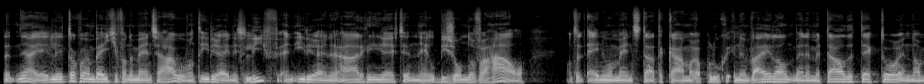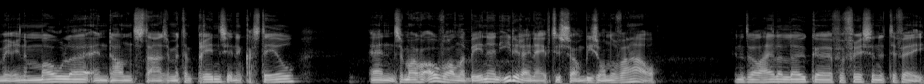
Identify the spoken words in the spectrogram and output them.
dat, ja, je leert toch wel een beetje van de mensen houden. Want iedereen is lief en iedereen is aardig en iedereen heeft een heel bijzonder verhaal. Want het ene moment staat de cameraploeg in een weiland met een metaaldetector en dan weer in een molen. En dan staan ze met een prins in een kasteel. En ze mogen overal naar binnen en iedereen heeft dus zo'n bijzonder verhaal. Ik vind het wel een hele leuke, verfrissende tv.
